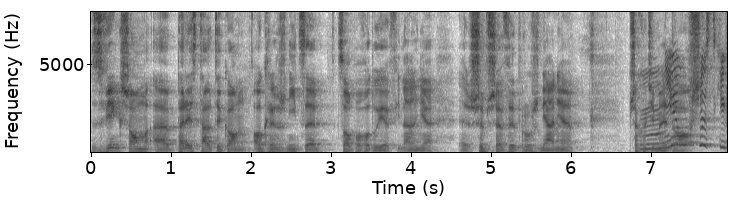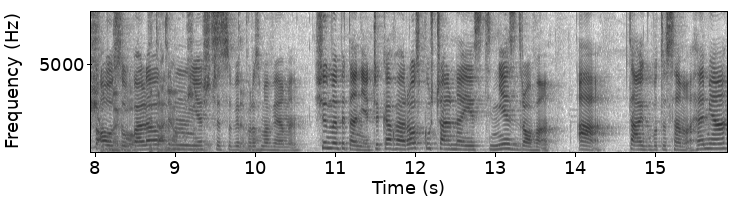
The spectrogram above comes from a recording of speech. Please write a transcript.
z większą e, perystaltyką okrężnicy, co powoduje finalnie e, szybsze wypróżnianie. Przechodzimy Nie do u wszystkich osób, ale o pytania, tym może jeszcze sobie temat. porozmawiamy. Siódme pytanie. Czy kawa rozpuszczalna jest niezdrowa? A. Tak, bo to sama chemia.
